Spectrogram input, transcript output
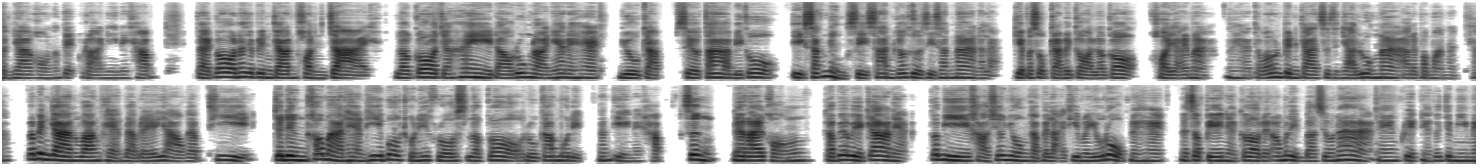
สัญญาของนักเตะรายนี้นะครับ แต่ก็น่าจะเป็นการผ่อนจ่าย แล้วก็จะให้ดาวรุ่งรายนี้นะฮะ อยู่กับเซลตาบิโกอีกสักหนึ่งซีซั่นก็คือซีซั่นหน้านั่นแหละ เก็บประสบการณ์ไปก่อนแล้วก็ขอย้ายมานะฮะแต่ว่ามันเป็นการเซ็นสัญญาล่วงหน้าอะไรประมาณนั้นครับ ก็เป็นการวางแผนแบบระยะยาวครับที่จะดึงเข้ามาแทนที่พวกโทนี่โครสแล้วก็ลูก้าโมริตนั่นเองนะครับ ซึ่งในรายของกาเบรียลเวกาเนี่ย ก็มีข่าวเชื่อมโยงกับไปหลายทีมในยุโรปนะฮะ ในสเปนเนี่ยก็เรอัลมาดริดบาร์เซโลนาในอังกฤษเนี่ยก็จะมีแม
